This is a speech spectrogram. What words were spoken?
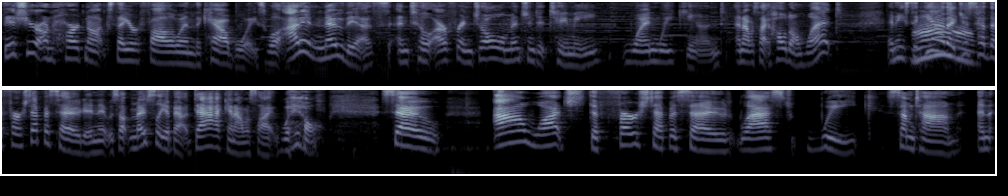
this year on Hard Knocks, they are following the Cowboys. Well, I didn't know this until our friend Joel mentioned it to me one weekend. And I was like, hold on, what? And he said, yeah, they just oh. had the first episode and it was mostly about Dak. And I was like, well, so I watched the first episode last week sometime, and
